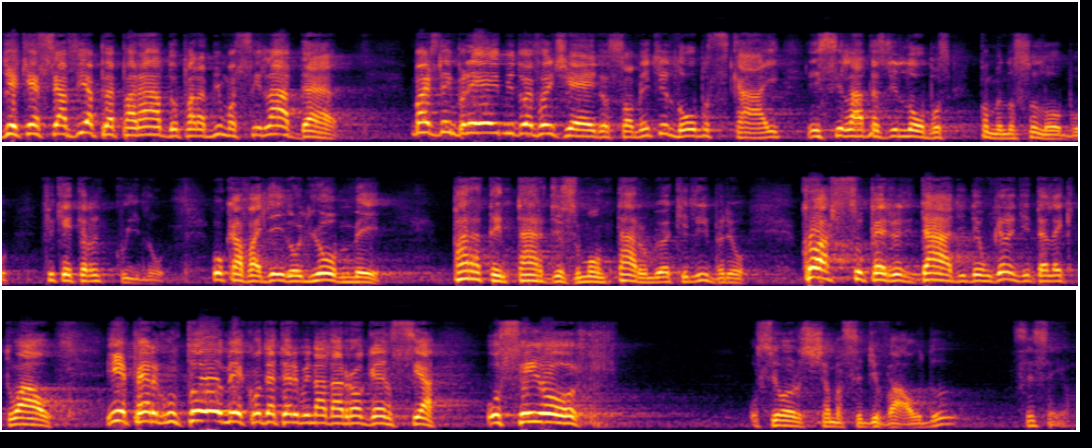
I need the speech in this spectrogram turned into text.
de que se havia preparado para mim uma cilada. Mas lembrei-me do Evangelho: somente lobos caem em ciladas de lobos. Como eu não sou lobo, fiquei tranquilo. O cavalheiro olhou-me para tentar desmontar o meu equilíbrio com a superioridade de um grande intelectual e perguntou-me com determinada arrogância: O senhor, o senhor chama-se Divaldo? Sim, senhor.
